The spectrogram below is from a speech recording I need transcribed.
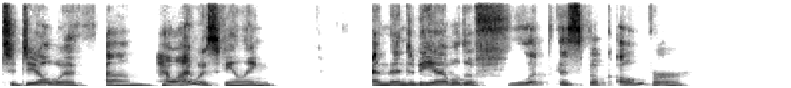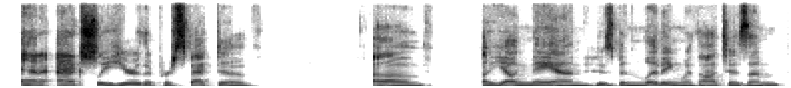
to deal with um, how I was feeling, and then to be able to flip this book over and actually hear the perspective of a young man who's been living with autism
